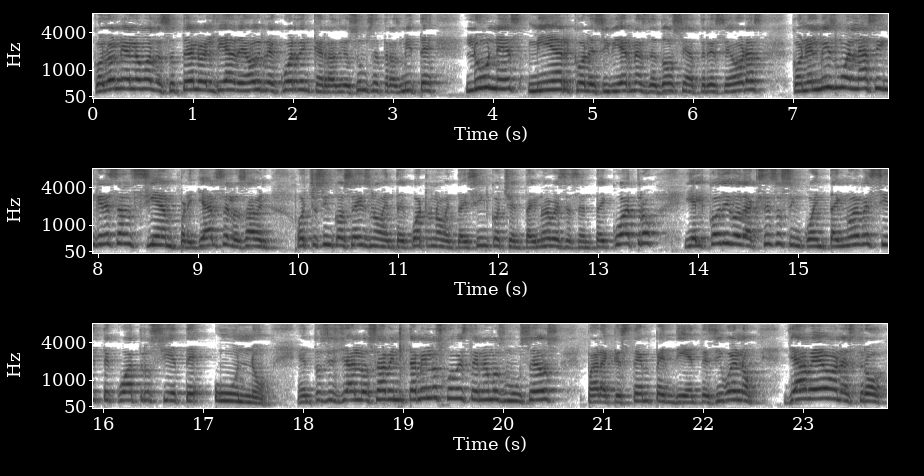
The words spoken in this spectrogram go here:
Colonia Lomas de Sotelo, el día de hoy, recuerden que Radio Zoom se transmite lunes, miércoles y viernes de 12 a 13 horas. Con el mismo enlace ingresan siempre, ya se lo saben, 856-9495-8964 y el código de acceso 597471. Entonces ya lo saben. Y también los jueves tenemos museos para que estén pendientes. Y bueno, ya veo a nuestro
